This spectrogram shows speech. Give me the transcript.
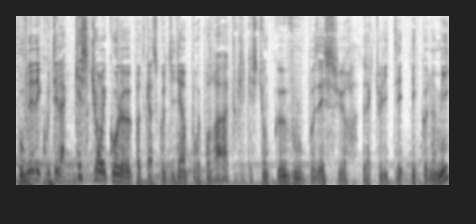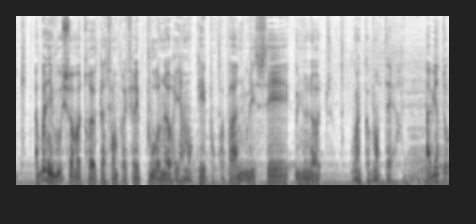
Vous venez d'écouter la question éco, le podcast quotidien pour répondre à toutes les questions que vous posez sur l'actualité économique. Abonnez-vous sur votre plateforme préférée pour ne rien manquer et pourquoi pas nous laisser une note ou un commentaire. À bientôt.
